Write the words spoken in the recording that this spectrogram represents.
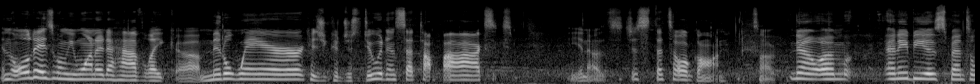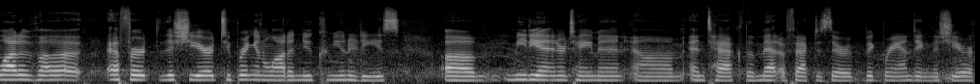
In the old days, when we wanted to have like uh, middleware, because you could just do it in set top box, you know, it's just that's all gone. So Now, um, NAB has spent a lot of uh, effort this year to bring in a lot of new communities. Um, media, entertainment, um, and tech. The Met Effect is their big branding this year.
